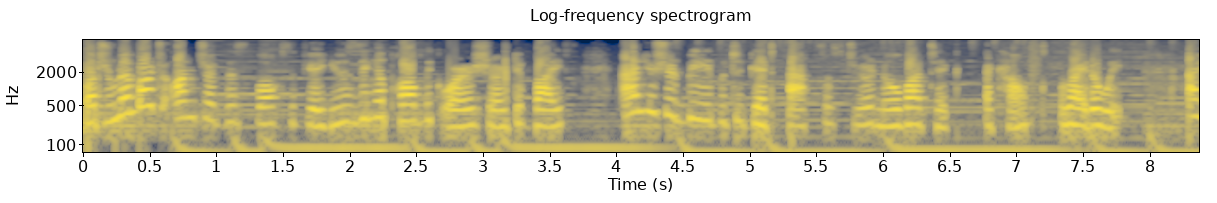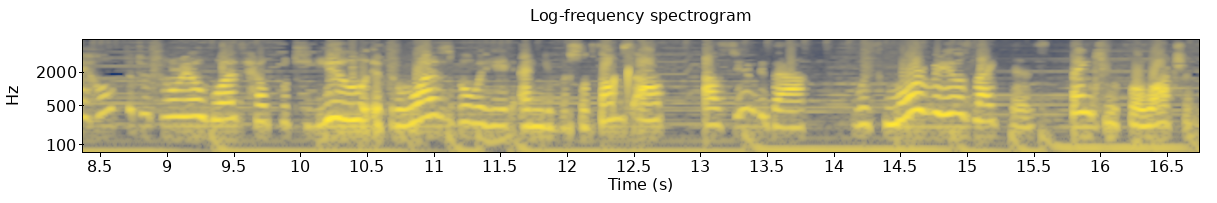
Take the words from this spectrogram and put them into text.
But remember to uncheck this box if you're using a public or a shared device and you should be able to get access to your Novatech account right away. I hope the tutorial was helpful to you. If it was, go ahead and give us a thumbs up. I'll soon be back with more videos like this. Thank you for watching.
